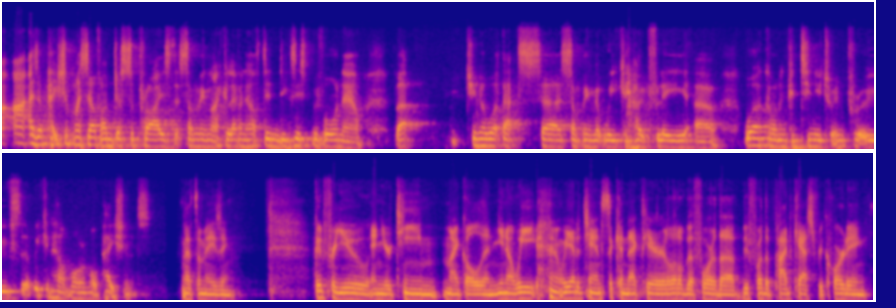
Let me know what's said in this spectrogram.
I, as a patient myself, I'm just surprised that something like Eleven Health didn't exist before now. But do you know what? That's uh, something that we can hopefully uh, work on and continue to improve so that we can help more and more patients. That's amazing good for you and your team michael. And you know we we had a chance to connect here a little before the before the podcast recording.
